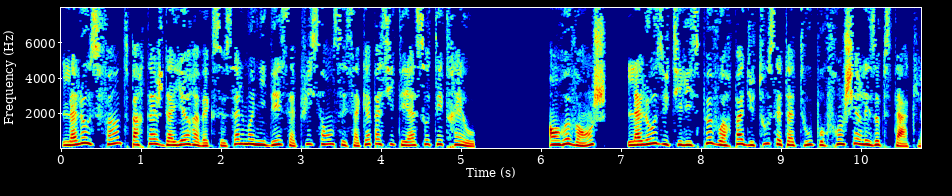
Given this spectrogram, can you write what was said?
L'alose feinte partage d'ailleurs avec ce salmonidé sa puissance et sa capacité à sauter très haut. En revanche, L'alose utilise peu voire pas du tout cet atout pour franchir les obstacles.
